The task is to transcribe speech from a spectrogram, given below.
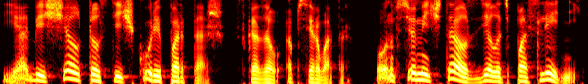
я обещал толстячку репортаж», — сказал обсерватор. Он все мечтал сделать последний,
